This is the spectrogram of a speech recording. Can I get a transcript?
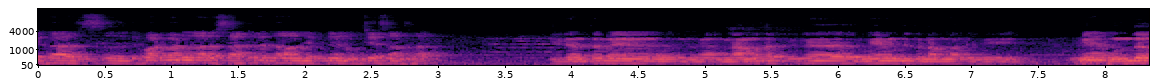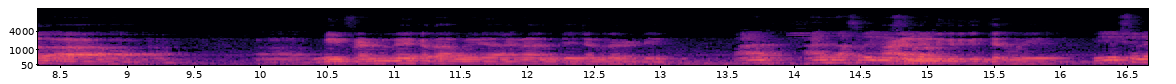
ఇక డిపార్ట్మెంట్ గారు సహకరిద్దామని చెప్పి నేను వచ్చేసాను సార్. ఇదంతా మేము నమ్మదగ్గగా మేమెందుకు నమ్మాలి ఇది? ముందు మీ ఫ్రెండ్నే కదా మీ ఆయన జయచంద్ర రెడ్డి. ఆయన అసలు ఈ ఆయన ఎందుకు ఇరికించారు మరి? ఈ విషయంలో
